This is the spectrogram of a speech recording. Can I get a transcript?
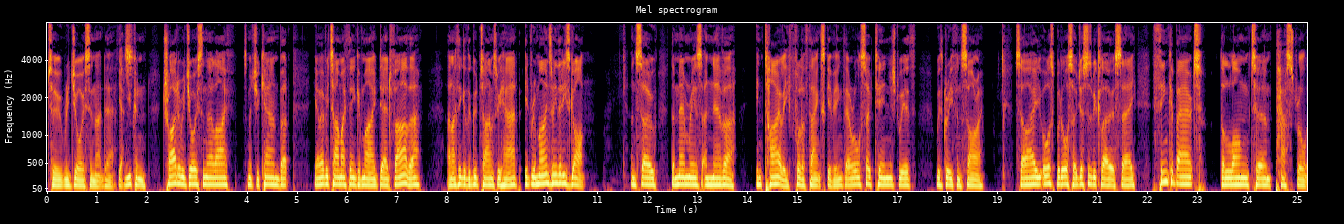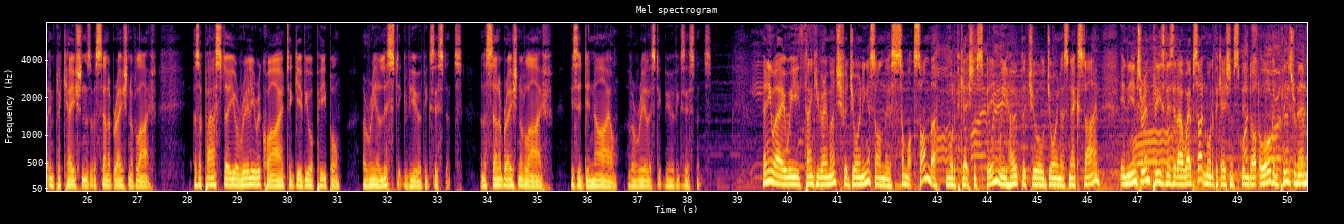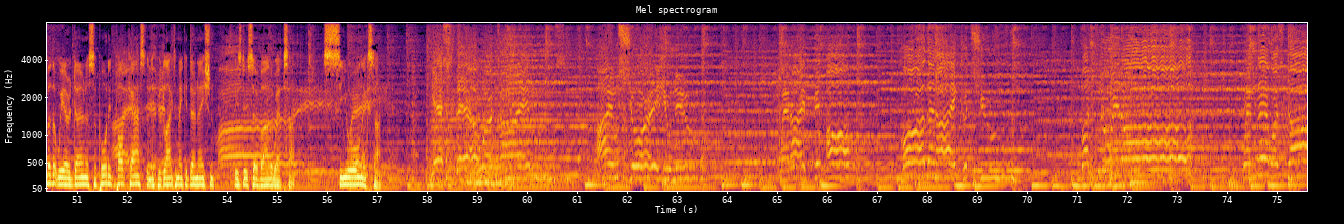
to rejoice in that death. Yes. You can try to rejoice in their life as much as you can, but you know, every time I think of my dead father and I think of the good times we had, it reminds me that he's gone. And so the memories are never entirely full of thanksgiving. They're also tinged with, with grief and sorrow. So I also, but also, just as we close, say, think about the long term pastoral implications of a celebration of life. As a pastor, you're really required to give your people a realistic view of existence. And a celebration of life is a denial of a realistic view of existence. Anyway, we thank you very much for joining us on this somewhat somber mortification of spin. We hope that you'll join us next time. In the interim, please visit our website, mortificationofspin.org, and please remember that we are a donor supported podcast. And if you'd like to make a donation, please do so via the website. See you all next time. Yes, there were times I'm sure you knew when I bit off more than I could chew. Through it all, when there was doubt,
